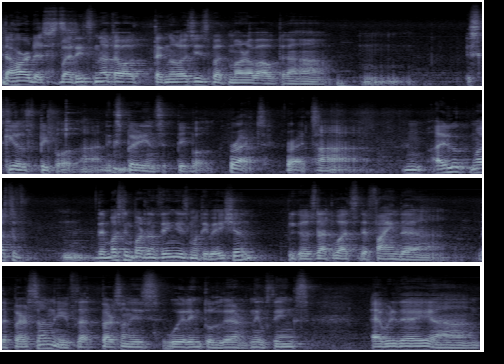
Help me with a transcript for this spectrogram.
The hardest. But it's not about technologies, but more about uh, mm, skilled people and experienced people. right, right. Uh, I look most of the most important thing is motivation because that's what defines the the person. If that person is willing to learn new things every day, and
